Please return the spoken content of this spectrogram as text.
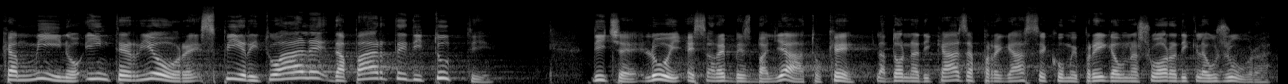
cammino interiore, spirituale da parte di tutti. Dice lui, e sarebbe sbagliato che la donna di casa pregasse come prega una suora di clausura,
